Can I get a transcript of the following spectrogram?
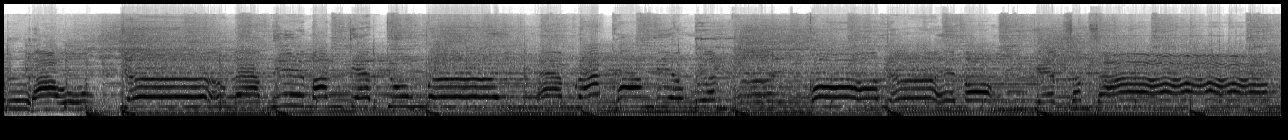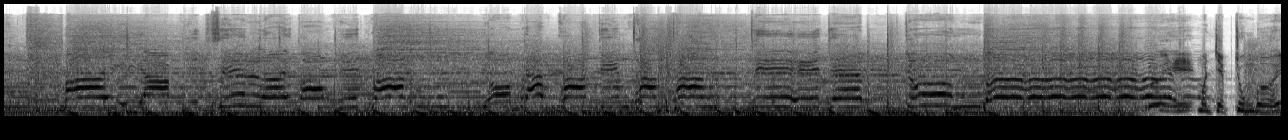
หรือเรา เจอแบบนี้มันเจ็บจุงเบยแอบรักครั้งเดีย มันเจ็บจุงเบย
